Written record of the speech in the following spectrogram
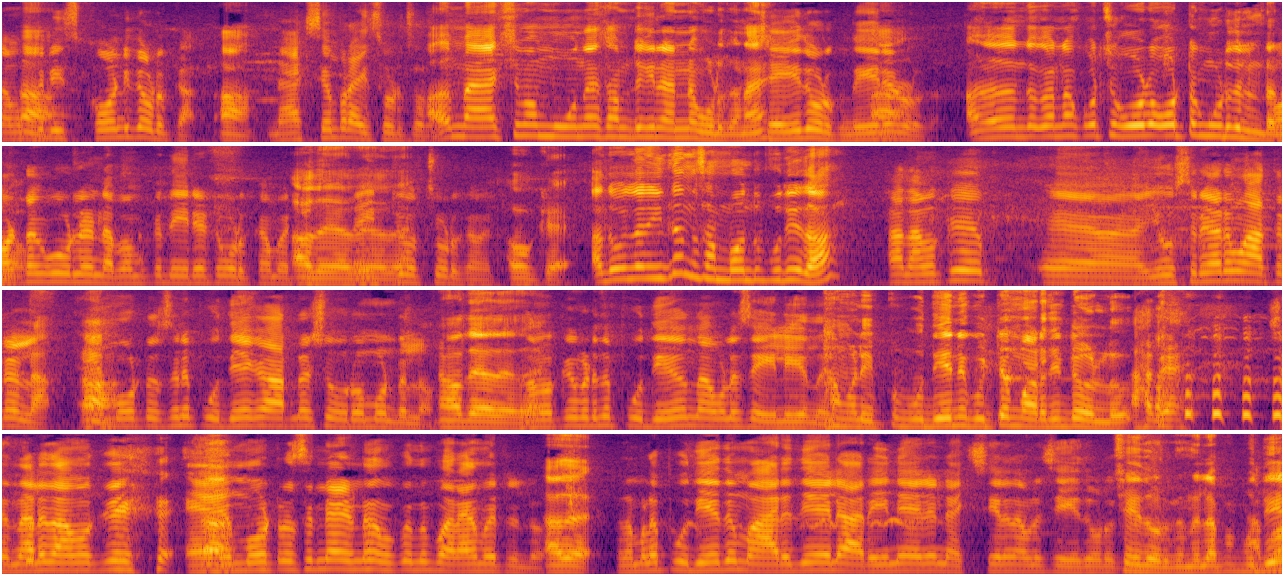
നമുക്ക് ഡിസ്കൗണ്ട് ചെയ്ത് കൊടുക്കാം. മാക്സിമം പ്രൈസ് കൊടുത്തു അത് മാക്സിമം മൂന്നേ സംതിങ്ങിന് തന്നെ കൊടുക്കണേ. ചെയ്ത് കൊടുക്കും. നേരിട്ട് കൊടുക്കാം. എന്താ കാരണം കുറച്ച് ഓട്ടം കൂടുതലുണ്ട് ഓട്ടം കൂടുതലുണ്ട്. അപ്പൊ നമുക്ക് നേരിട്ട് കൊടുക്കാൻ അതെ, പറ്റും കുറച്ച് കൊടുക്കാൻ പറ്റും. ഓക്കെ. അതുപോലെ ഇതെന്താ സംഭവം? പുതിയതാ? ആ നമുക്ക് യൂസറുകാർ മാത്രമല്ല മോട്ടോഴ്സിന് പുതിയ കാറിന്റെ ഷോറൂം ഉണ്ടല്ലോ. അതെ അതെ നമുക്ക് ഇവിടുന്ന് പുതിയതും നമ്മൾ സെയിൽ ചെയ്യുന്നത്. നമ്മൾ ഇപ്പൊ പുതിയ കുറ്റം പറഞ്ഞിട്ടേ ഉള്ളൂ. അതെ. എന്നാലും നമുക്ക് മോട്ടോഴ്സിന്റെ ആയിട്ട് നമുക്കൊന്നും പറയാൻ പറ്റില്ലോ അതെ. നമ്മൾ പുതിയത് മാരുതി ആയാലും അറീന ആയാലും നെക്സ്റ്റ് നമ്മൾ ചെയ്ത് കൊടുക്കും. ചെയ്ത് കൊടുക്കുന്നില്ല അപ്പൊ പുതിയ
